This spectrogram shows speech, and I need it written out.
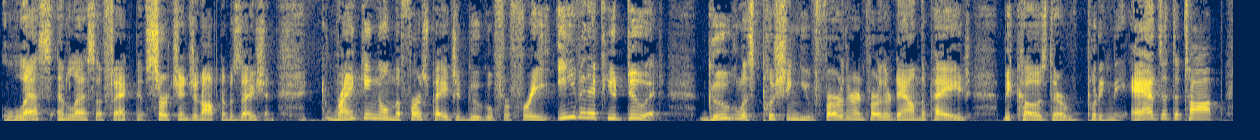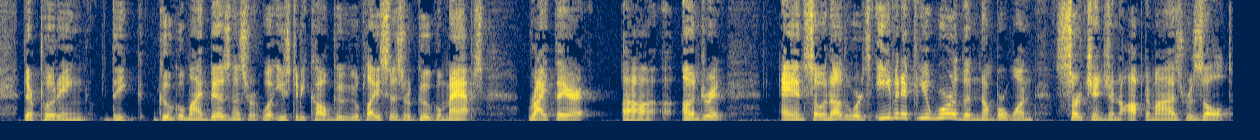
less and less effective. Search engine optimization. Ranking on the first page of Google for free, even if you do it, Google is pushing you further and further down the page because they're putting the ads at the top. They're putting the Google My Business or what used to be called Google Places or Google Maps right there uh, under it. And so, in other words, even if you were the number one search engine optimized result,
